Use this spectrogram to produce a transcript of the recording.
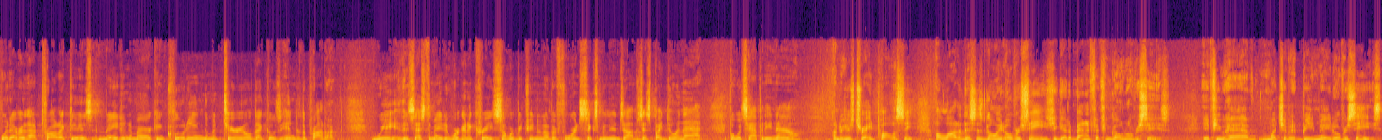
whatever that product is made in america including the material that goes into the product we it's estimated we're going to create somewhere between another 4 and 6 million jobs just by doing that. But what's happening now under his trade policy a lot of this is going overseas. You get a benefit from going overseas if you have much of it being made overseas.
